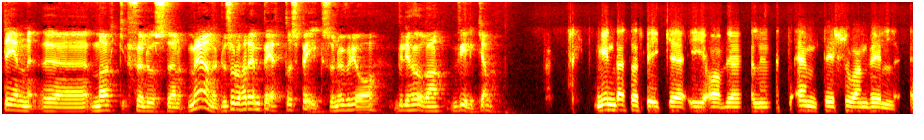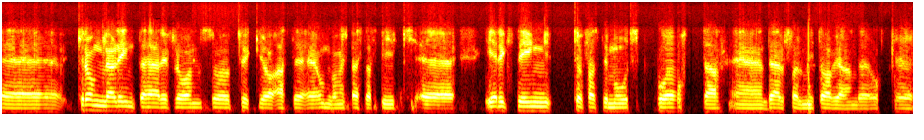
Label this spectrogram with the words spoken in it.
den eh, markförlusten. Men du sa du hade en bättre spik så nu vill jag, vill jag höra vilken. Min bästa spik eh, i avdelningen MT Joanville. Eh, krånglar det inte härifrån så tycker jag att det är omgångens bästa spik. Eh, Erik Sting tuffast emot på åtta. Eh, där föll mitt avgörande och eh,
